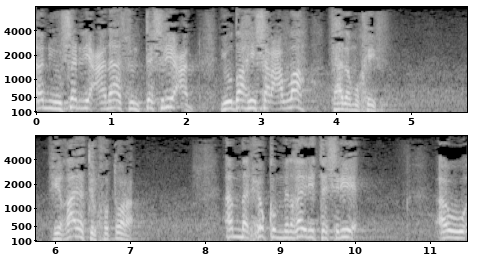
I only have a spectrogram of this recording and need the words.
أن يشرع ناس تشريعا يضاهي شرع الله فهذا مخيف. في غاية الخطورة. أما الحكم من غير تشريع أو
